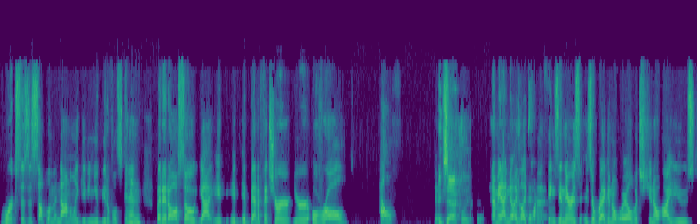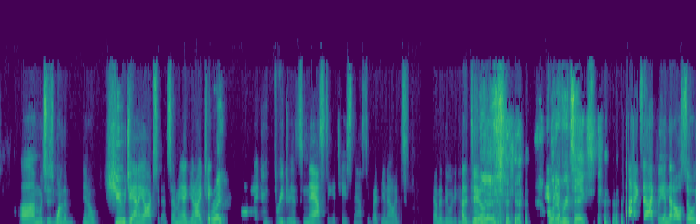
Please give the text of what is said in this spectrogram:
works as a supplement, not only giving you beautiful skin, but it also, yeah, it it, it benefits your your overall health. Exactly. I mean, I know like one of the things in there is is oregano oil, which you know I use, um, which is one of the you know huge antioxidants. I mean, I, you know, I take right. I do three. It's nasty. It tastes nasty, but you know, it's gotta do what you gotta do. Yeah, whatever it takes. yeah, exactly, and that also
